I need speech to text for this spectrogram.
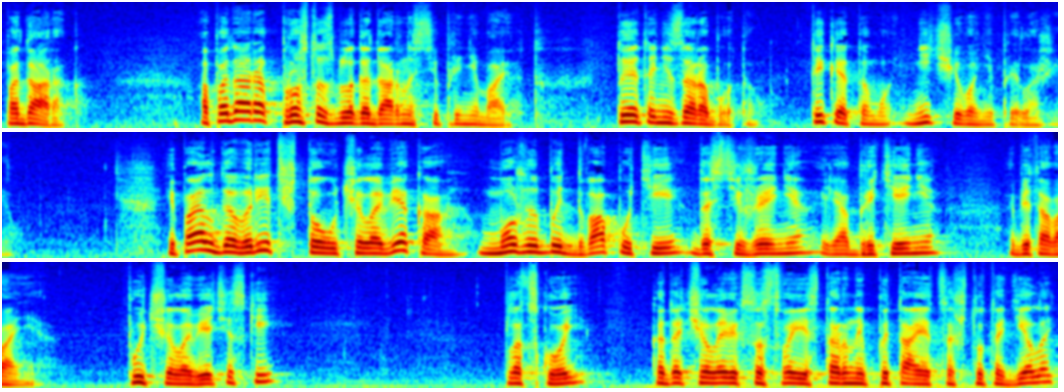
подарок. А подарок просто с благодарностью принимают. Ты это не заработал, ты к этому ничего не приложил. И Павел говорит, что у человека может быть два пути достижения или обретения обетования. Путь человеческий плотской, когда человек со своей стороны пытается что-то делать,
